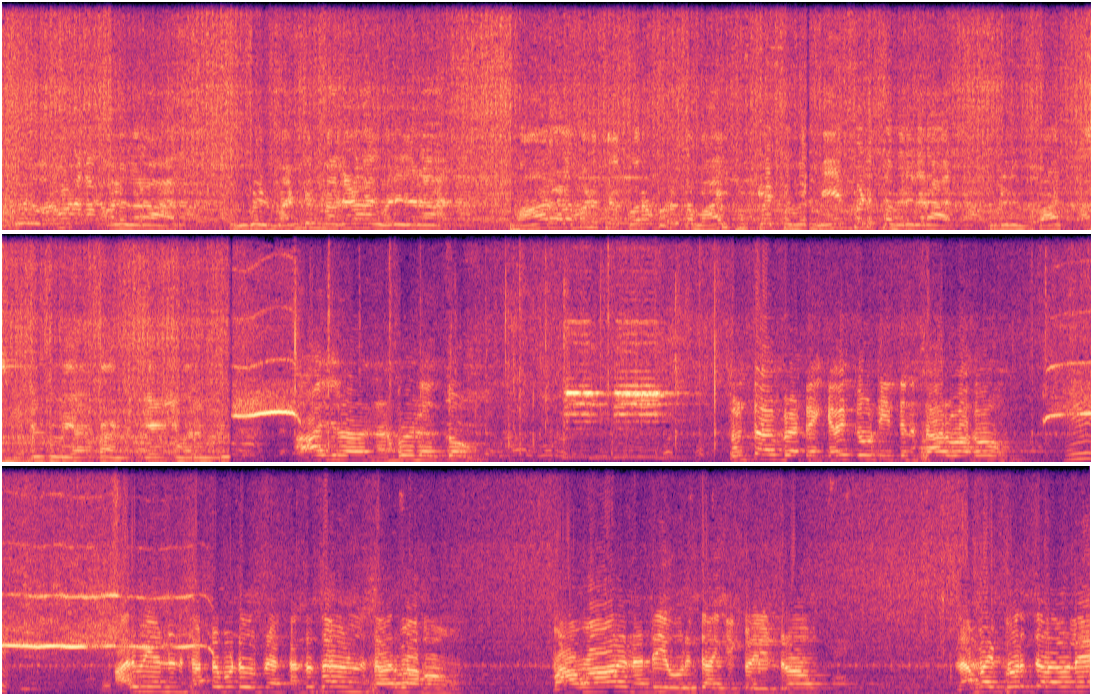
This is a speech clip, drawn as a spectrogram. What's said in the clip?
உங்கள் ஒருவனாக வருகிறார். உங்கள் மண்ணின் மகனாக வருகிறார். பாராளுமன்றத்தில் குரல் கொடுக்க வாய்ப்பு கேட்டு மேம்படுத்த வருகிறார். வருகிறது ஆயிரம் நண்பர்களுக்கும் சுல்தான்பேட்டை கிழக்கு ஒன்றியத்தின் சார்பாகவும் அருமையண்ணன் சட்டமன்ற உறுப்பினர் கந்தசாமி சார்பாகவும் மாவார நன்றியை உரித்தாக்கிக் கொள்கின்றோம். நம்மை பொறுத்தளவில்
